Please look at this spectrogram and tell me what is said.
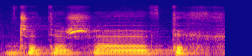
Czy też e, w tych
